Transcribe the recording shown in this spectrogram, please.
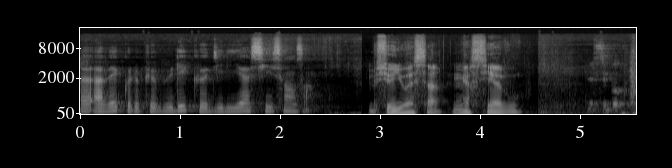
euh, avec le public d'il y a 600 ans. Monsieur Yuasa, merci à vous. Merci beaucoup.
